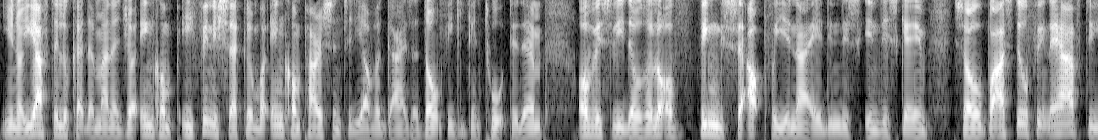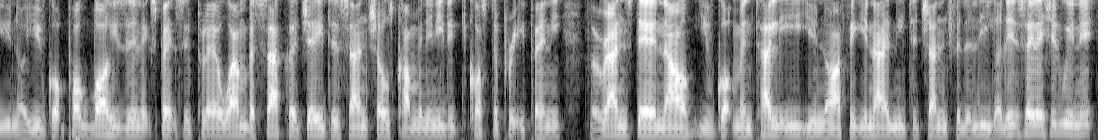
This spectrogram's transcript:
You know, you have to look at the manager. In comp- he finished second, but in comparison to the other guys, I don't think he can talk to them. Obviously, there was a lot of things set up for United in this in this game. So, but I still think they have to. You know, you've got Pogba, who's an inexpensive player. Wan-Bissaka, Jadon Sancho's coming in. He did cost a pretty penny. Varane's there now. You've got mentality. You know, I think United need to challenge for the league. I didn't say they should win it.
